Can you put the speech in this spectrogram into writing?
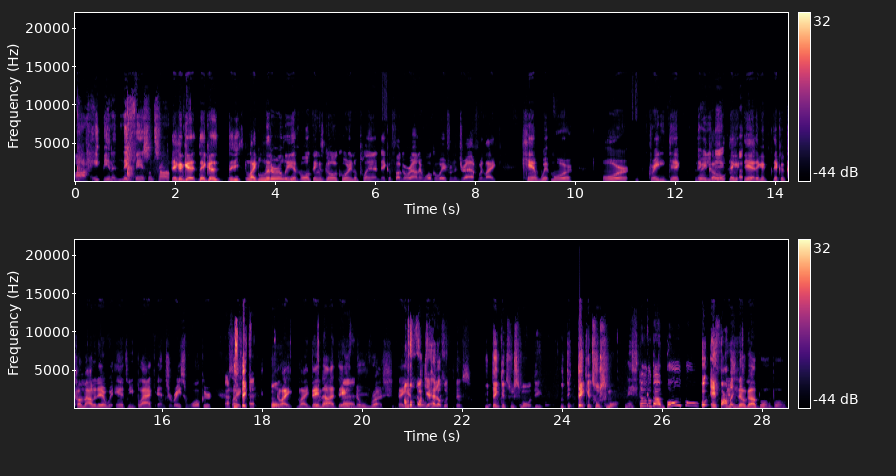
this, I hate being a Knick fan sometimes. They could get, they could, like, literally, if all things go according to plan, they could fuck around and walk away from the draft with like Cam Whitmore or Grady Dick. They Grady could go, Dick. they, Uh, yeah, they could, they could come out of there with Anthony Black and Jarace Walker. That's Like, think- like, like they not, they in no rush. They I'm gonna fuck no your head up with this. You thinking too small, D. You th- thinking too small. They still got Bobo. But if I'm They a still Knick, got Bol Bol.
